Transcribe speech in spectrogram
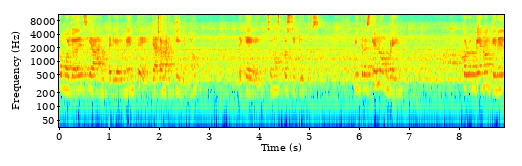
como yo decía anteriormente, ya la marquilla, ¿no? De que somos prostitutas. Mientras que el hombre colombiano tiene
